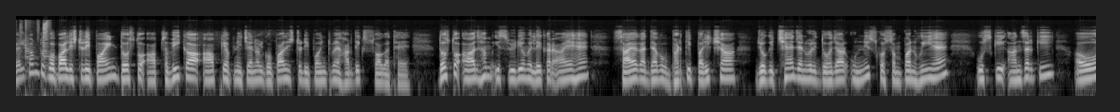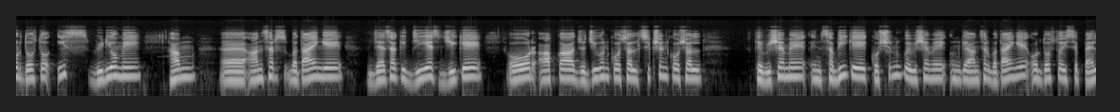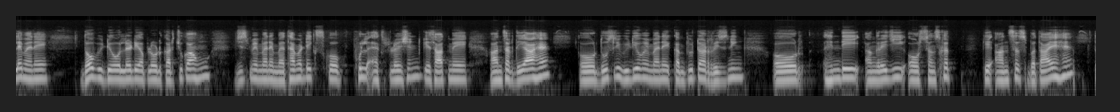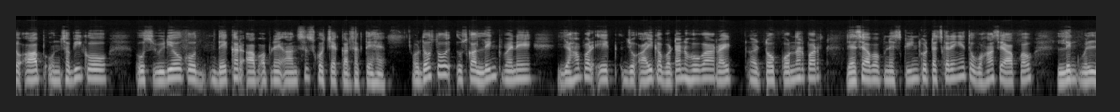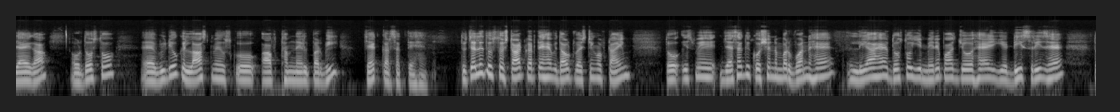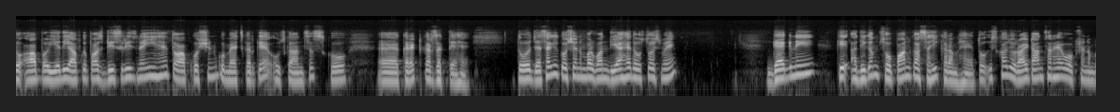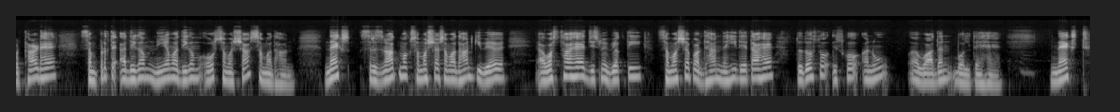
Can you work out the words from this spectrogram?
Welcome to Gopal study point. दोस्तों, आप सभी का आपके अपने चैनल गोपाल स्टडी पॉइंट में हार्दिक स्वागत है। दोस्तों, आज हम इस वीडियो में लेकर आए हैं सहायक अध्यापक भर्ती परीक्षा, जो कि 6 जनवरी 2019 को संपन्न हुई है, उसकी आंसर की। और दोस्तों, इस वीडियो में हम आंसर्स बताएँगे, जैसा कि जी एस और आपका जो जीवन कौशल, शिक्षण कौशल के विषय में, इन सभी के क्वेश्चन के विषय में उनके आंसर बताएँगे। और दोस्तों, इससे पहले मैंने दो वीडियो ऑलरेडी अपलोड कर चुका हूँ, जिसमें मैंने मैथमेटिक्स को फुल एक्सप्लेनेशन के साथ में आंसर दिया है और दूसरी वीडियो में मैंने कंप्यूटर रीजनिंग और हिंदी, अंग्रेज़ी और संस्कृत के आंसर्स बताए हैं। तो आप उन सभी को, उस वीडियो को देखकर आप अपने आंसर्स को चेक कर सकते हैं। और दोस्तों, उसका लिंक मैंने यहाँ पर एक जो आई का बटन होगा राइट टॉप कॉर्नर पर, जैसे आप अपने स्क्रीन को टच करेंगे तो वहाँ से आपको लिंक मिल जाएगा। और दोस्तों वीडियो के लास्ट में उसको आप थंबनेल पर भी चेक कर सकते हैं। तो चलिए दोस्तों स्टार्ट करते हैं विदाउट वेस्टिंग ऑफ़ टाइम तो इसमें जैसा कि क्वेश्चन नंबर वन है, लिया है। दोस्तों, ये मेरे पास जो है, ये डी सीरीज़ है। तो आप, यदि आपके पास डी सीरीज़ नहीं है तो आप क्वेश्चन को मैच करके उसका आंसर्स को करेक्ट कर सकते हैं। तो जैसा कि क्वेश्चन नंबर वन दिया है दोस्तों इसमें गैगने के अधिगम सोपान का सही क्रम है। तो इसका जो राइट आंसर है, वो ऑप्शन नंबर थर्ड है, संप्रत अधिगम, नियम अधिगम और समस्या समाधान। नेक्स्ट सृजनात्मक समस्या समाधान की व्यय अवस्था है, जिसमें व्यक्ति समस्या पर ध्यान नहीं देता है। तो दोस्तों, इसको अनुवादन बोलते हैं। नेक्स्ट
